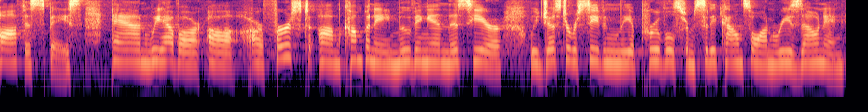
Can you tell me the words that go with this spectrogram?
office space. And we have our, uh, our first um, company moving in this year. We just are receiving the approvals from City Council on rezoning.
